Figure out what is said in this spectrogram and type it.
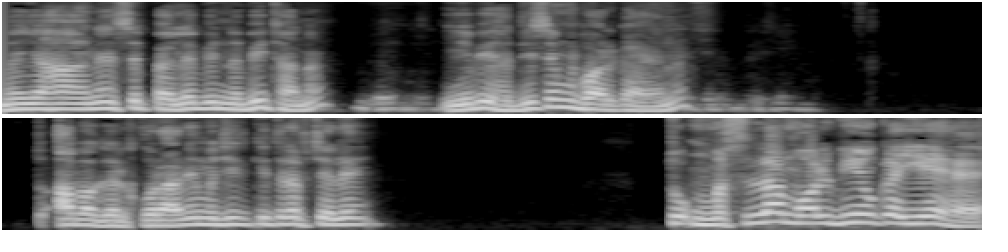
میں یہاں آنے سے پہلے بھی نبی تھا نا یہ بھی حدیث مبارکہ ہے نا تو اب اگر قرآن مجید کی طرف چلیں تو مسئلہ مولویوں کا یہ ہے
